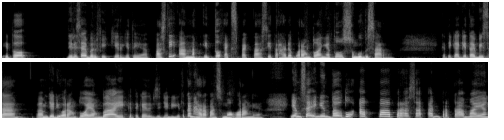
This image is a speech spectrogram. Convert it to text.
itu jadi saya berpikir gitu ya, pasti anak itu ekspektasi terhadap orang tuanya tuh sungguh besar. Ketika kita bisa menjadi orang tua yang baik, ketika kita bisa jadi itu kan harapan semua orang ya. Yang saya ingin tahu tuh apa perasaan pertama yang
